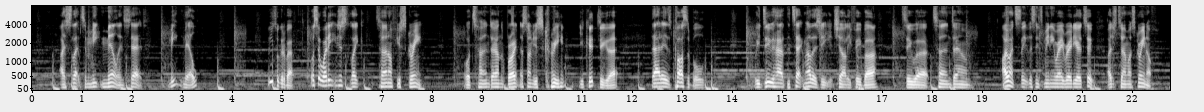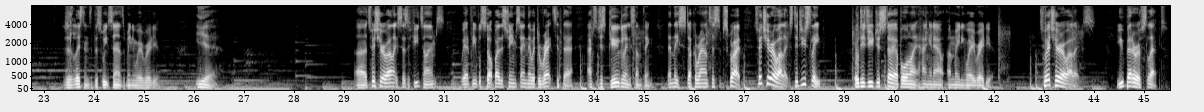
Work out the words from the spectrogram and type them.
I slept to Meek Mill instead. Meek Mill? What are you talking about? Also, why don't you just like turn off your screen? Or turn down the brightness on your screen? You could do that. That is possible. We do have the technology at Charlie Fubar to uh, turn down. I went to sleep listening to Meaning Wave Radio too. I just turned my screen off. Just listening to the sweet sounds of Meaning Wave Radio. Yeah. Uh, Twitch hero Alex says a few times we had people stop by the stream saying they were directed there after just Googling something. Then they stuck around to subscribe. Twitch hero Alex, did you sleep? Or did you just stay up all night hanging out on Meaning Wave Radio? Twitch hero Alex, you better have slept.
